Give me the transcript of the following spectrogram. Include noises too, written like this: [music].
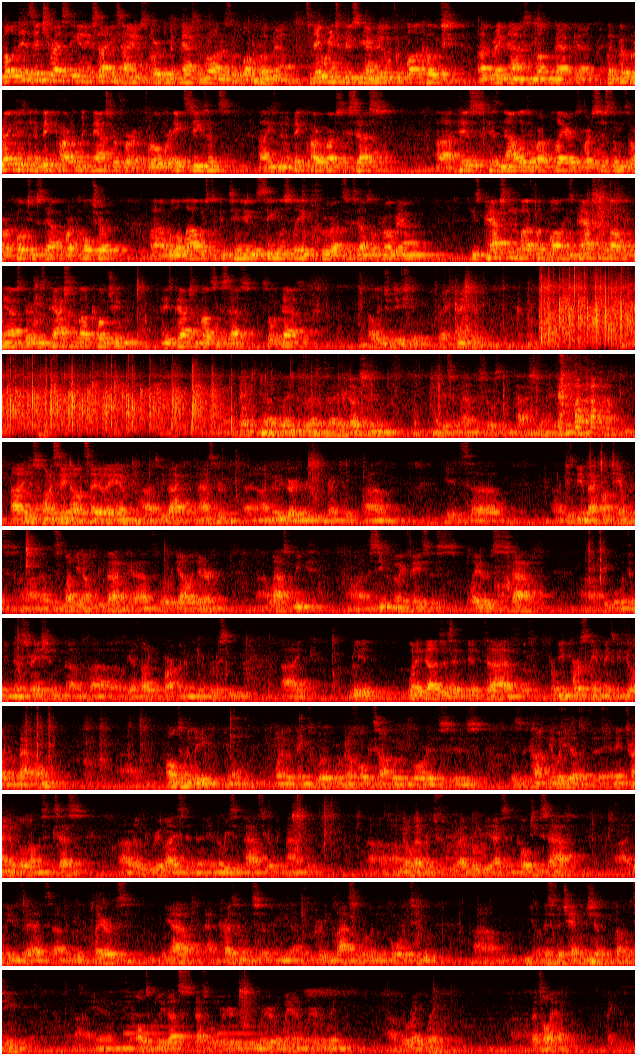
Well, it is interesting and exciting times for the McMaster Marauders football program. Today we're introducing our new football coach, uh, Greg Knox, and welcome back. Uh, but, but Greg has been a big part of McMaster for, for over eight seasons. Uh, he's been a big part of our success. Uh, his, his knowledge of our players, of our systems, of our coaching staff, of our culture uh, will allow us to continue seamlessly through a successful program. He's passionate about football, he's passionate about McMaster, he's passionate about coaching, and he's passionate about success. So with that, I'll introduce you, Greg. Thank you. Thank uh, Glen for that uh, introduction. and I guess I'm going to have to show some passion. [laughs] I just want to say how excited I am uh, to be back at Master. Uh, I'm going to be very brief, frankly. Um, it's uh, just being back on campus. Uh, I was lucky enough to be back uh, for the gala dinner uh, last week uh, to see familiar faces, players, staff, people within the administration of, of the athletic department and the university. Really, what it does is it, it for me personally, it makes me feel like I'm back home. Ultimately, you know, one of the things we're, we're going to focus on moving forward is, is is the continuity of, the, and trying to build on the success uh, that we've realized in the, in the recent past here at McMaster. Uh, I'm going to leverage what I believe to be an excellent coaching staff. I believe that uh, the group of players we have at present, and certainly uh, the recruiting class that we're looking forward to, um, you know, this is a championship level team. Uh, and ultimately, that's, that's what we're here to do. We're here to win, and we're here to win uh, the right way. That's all I have. Thank you.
